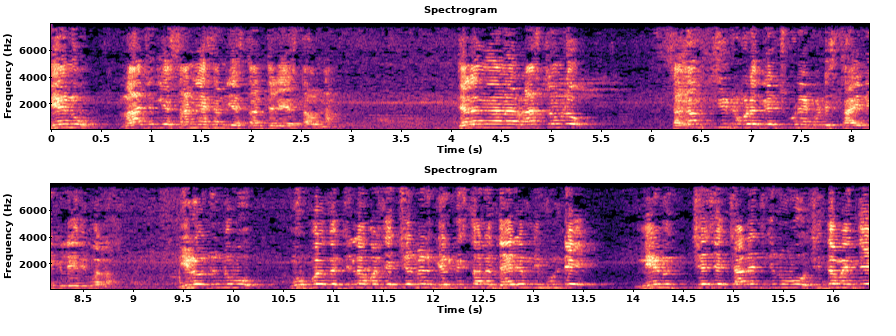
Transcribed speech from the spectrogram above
నేను రాజకీయ సన్యాసం చేస్తాను తెలియజేస్తా ఉన్నా. తెలంగాణ రాష్ట్రంలో సగం సీటు కూడా గెలుచుకునేటువంటి స్థాయి నీకు లేదు ఇవాళ. ఈ రోజు నువ్వు ముప్పై ఒక్క జిల్లా పరిషత్ చైర్మన్ గెలిపిస్తాన ధైర్యం నీకుంటే నేను చేసే ఛాలెంజ్కి నువ్వు సిద్ధమైతే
